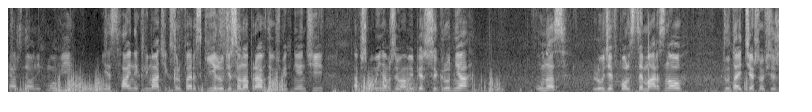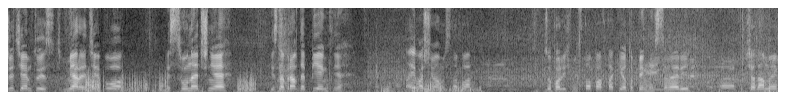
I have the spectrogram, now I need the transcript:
każdy o nich mówi. Jest fajny klimacik surferski, ludzie są naprawdę uśmiechnięci. A przypominam, że mamy 1 grudnia. U nas ludzie w Polsce marzną. Tutaj cieszą się życiem, tu jest w miarę ciepło, jest słonecznie, jest naprawdę pięknie. No i właśnie mamy stopa. Złapaliśmy stopa w takiej oto pięknej scenerii. Siadamy.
